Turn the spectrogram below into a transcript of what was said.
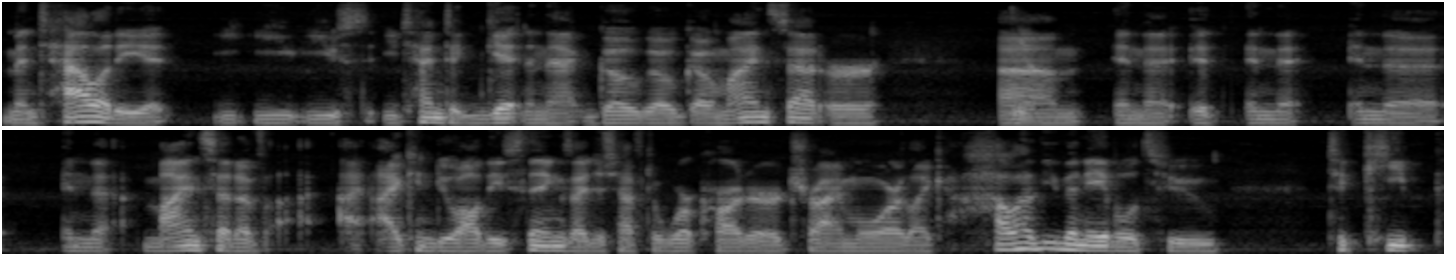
mentality it you, you you tend to get in that go go go mindset or um, yeah. in the it in the in the in the mindset of I, I can do all these things I just have to work harder or try more like how have you been able to to keep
